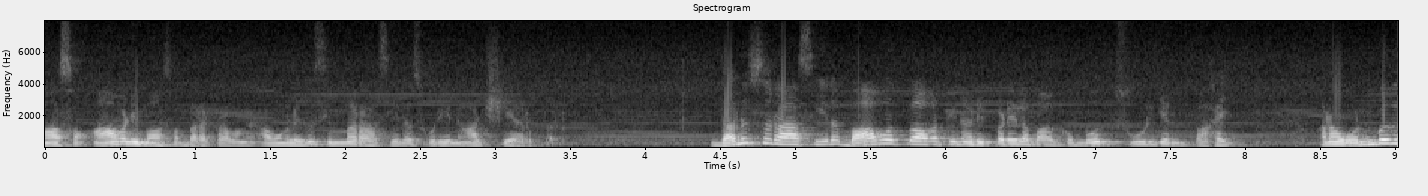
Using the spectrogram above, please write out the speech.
மாதம் ஆவணி மாதம் பிறக்கிறவங்க அவங்களுக்கு சிம்ம ராசியில் சூரியன் ஆட்சியாக இருப்பார். தனுசு ராசியில் பாவோத்பாவத்தின் அடிப்படையில் பார்க்கும்போது சூரியன் பகை. ஆனால் ஒன்பது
